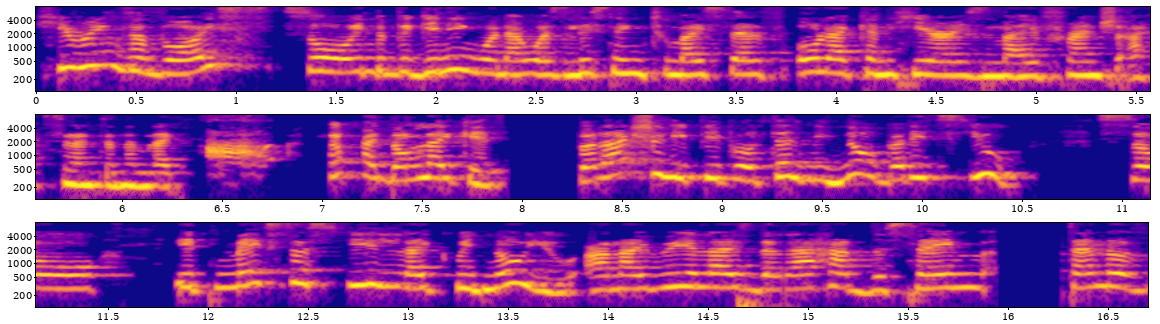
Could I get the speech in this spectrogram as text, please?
hearing the voice. So in the beginning, when I was listening to myself, all I can hear is my French accent and I'm like, ah, I don't like it. But actually people tell me, no, but it's you. So it makes us feel like we know you. And I realized that I had the same tend of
